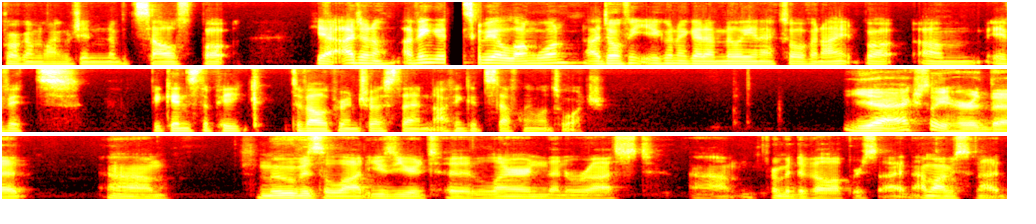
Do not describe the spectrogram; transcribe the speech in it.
programming language in and of itself. But yeah, I don't know. I think it's gonna be a long one. I don't think you're gonna get a million X overnight, but um, if it begins to peak developer interest, then I think it's definitely one to watch. Yeah, I actually heard that um, Move is a lot easier to learn than Rust um, from a developer side. I'm obviously not a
